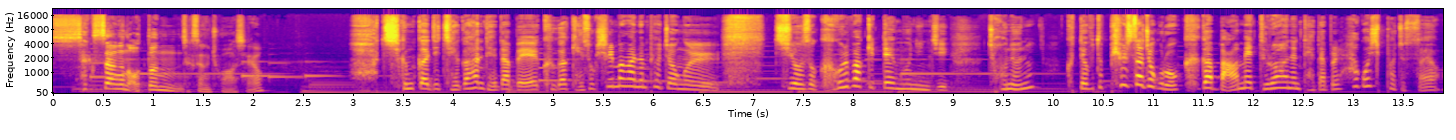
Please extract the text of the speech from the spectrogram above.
색상은 어떤 색상 좋아하세요? 아, 지금까지 제가 한 대답에 그가 계속 실망하는 표정을 지어서 그걸 봤기 때문인지 저는 그때부터 필사적으로 그가 마음에 들어하는 대답을 하고 싶어졌어요.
